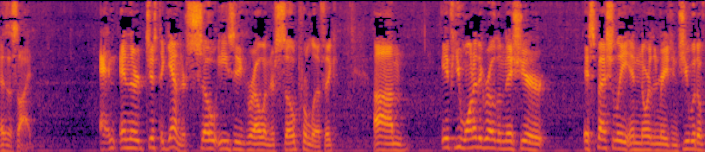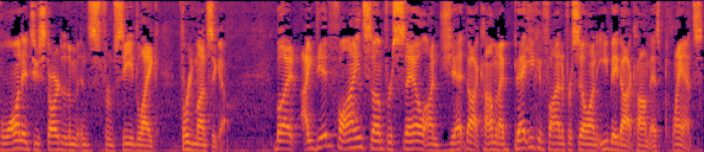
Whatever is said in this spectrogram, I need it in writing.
as a side and and they're just again they're so easy to grow and they're so prolific. Um, if you wanted to grow them this year, especially in northern regions, you would have wanted to start them in, from seed like three months ago. But I did find some for sale on jet.com, and I bet you can find them for sale on ebay.com as plants.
